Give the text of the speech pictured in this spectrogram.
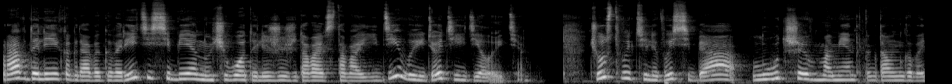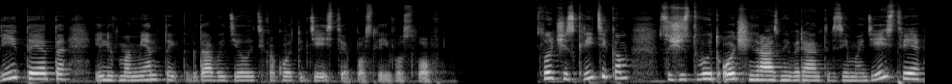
Правда ли, когда вы говорите себе, ну чего ты лежишь, давай вставай иди, вы идете и делаете? Чувствуете ли вы себя лучше в момент, когда он говорит это, или в моменты, когда вы делаете какое-то действие после его слов? В случае с критиком существуют очень разные варианты взаимодействия.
